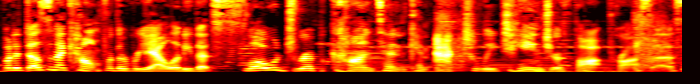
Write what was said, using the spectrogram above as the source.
but it doesn't account for the reality that slow drip content can actually change your thought process.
